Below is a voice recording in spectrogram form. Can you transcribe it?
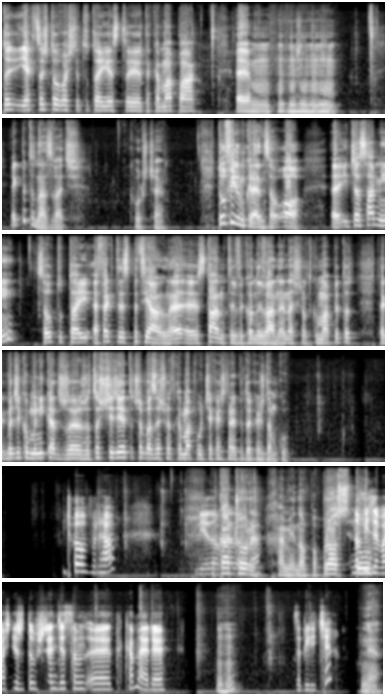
to, jak coś, to właśnie tutaj jest e, taka mapa. Em, jakby to nazwać? Kurczę. Tu film kręcą, o! E, I czasami są tutaj efekty specjalne, e, stanty wykonywane na środku mapy. To, jak będzie komunikat, że, że coś się dzieje, to trzeba ze środka mapy uciekać najlepiej do jakiegoś domku. Dobra. Nie, dobra, Kaczor, dobra. chamie, no po prostu. No widzę właśnie, że tu wszędzie są e, te kamery. Mhm. Zabili cię? Nie.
